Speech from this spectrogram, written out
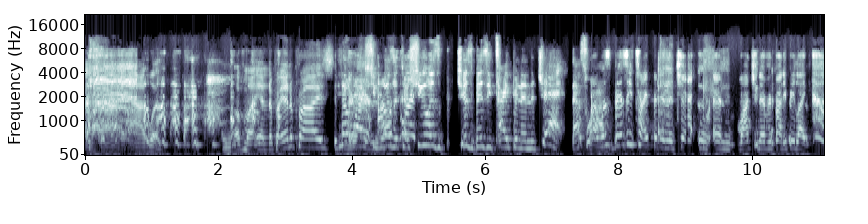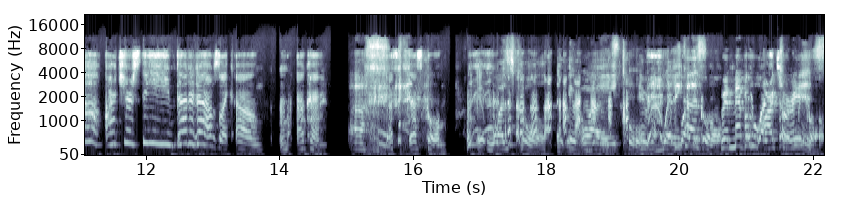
I, I was. I love my enterprise. Enterprise. you know why she was wasn't? Because she was she was busy typing in the chat. That's why. I was busy typing in the chat and, and watching everybody be like, oh, Archer's theme, da da da. I was like, oh, okay, Uh, that's, that's cool. It was cool. It was, It was. way cool. it- way because cool. remember It who Archer totally is. cool.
